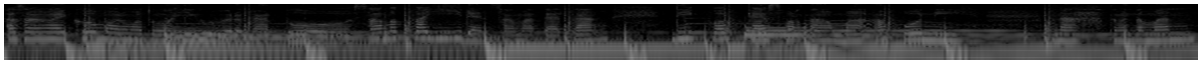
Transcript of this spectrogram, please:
Assalamualaikum warahmatullahi wabarakatuh. Selamat pagi dan selamat datang di podcast pertama aku nih. Nah teman-teman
